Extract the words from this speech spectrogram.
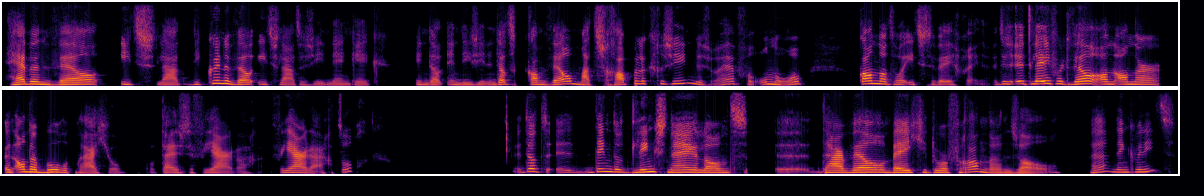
hebben wel iets laten. Die kunnen wel iets laten zien, denk ik. In, dat, in die zin. En dat kan wel maatschappelijk gezien, dus hè, van onderop, kan dat wel iets teweeg brengen. Het, is, het levert wel een ander, een ander borrelpraatje op, op tijdens de verjaardagen, verjaardagen, toch? Dat, eh, ik denk dat links-Nederland uh, daar wel een beetje door veranderen zal. Hè? Denken we niet?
